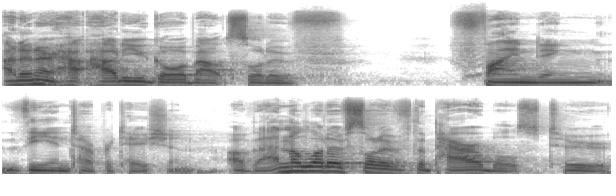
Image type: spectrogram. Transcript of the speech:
I don't know how how do you go about sort of finding the interpretation of that, and a lot of sort of the parables too.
